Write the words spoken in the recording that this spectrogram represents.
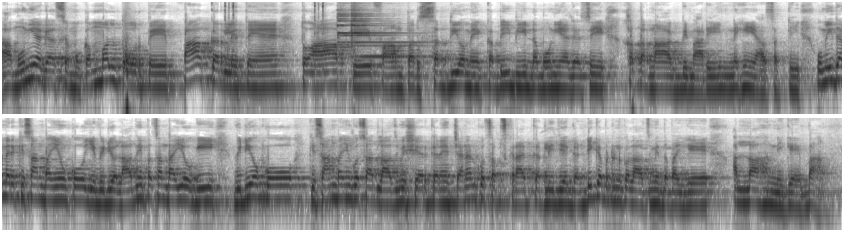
अमोनिया गैस से मुकम्मल तौर पे पाक कर लेते हैं तो आपके फार्म पर सर्दियों में कभी भी नमोनिया जैसी खतरनाक बीमारी नहीं आ सकती। सकती। उम्मीद है मेरे किसान भाइयों को ये वीडियो लाजमी पसंद आई होगी। वीडियो को किसान भाइयों के साथ लाजमी शेयर करें चैनल को सब्सक्राइब कर लीजिए, घंटी के बटन को लाजमी दबाइए। अल्लाह निगेबान।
